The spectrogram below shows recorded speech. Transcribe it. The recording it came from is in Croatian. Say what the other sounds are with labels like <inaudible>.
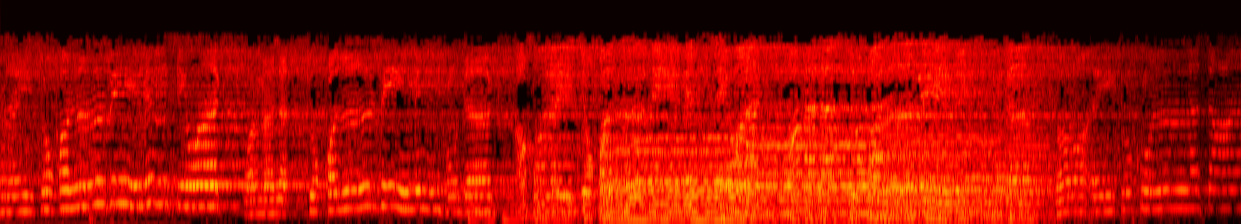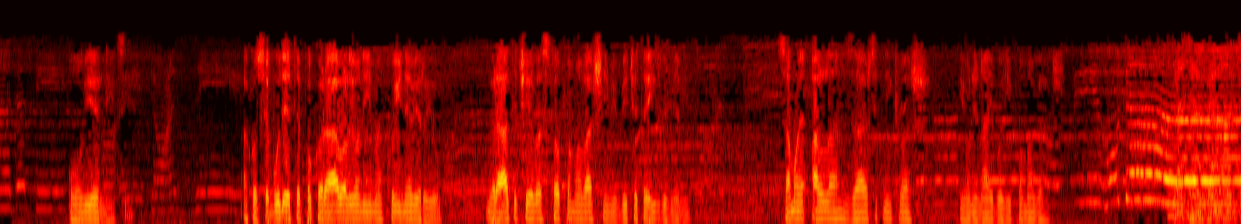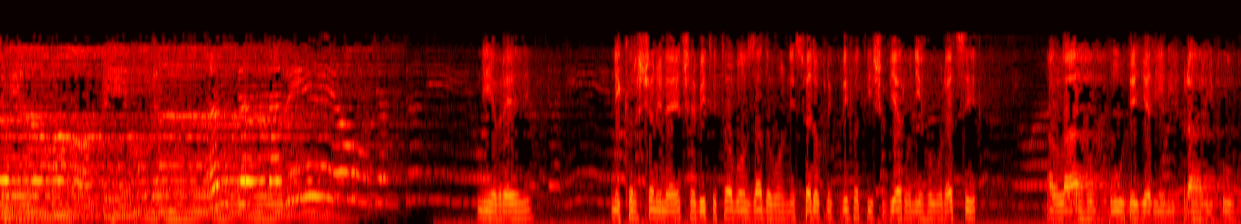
أصليت قلبي من سواك وملأت قلبي من هداك أصليت قلبي من سواك وملأت قلبي من هداك فرأيت كل سعادتي O vjernici, ako se budete pokoravali onima koji ne vjeruju, vratit će vas stopama vašim i bit ćete izgubljeni. Samo je Allah zaštitnik vaš i on je najbolji pomagač. فتبعت يا ربي هداك أنت الذي أوجدتني Ni jevreji, ni kršćani neće biti tobom zadovoljni sve dok ne prihvatiš vjeru njihovu reci Allahu put je jedini pravi put.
